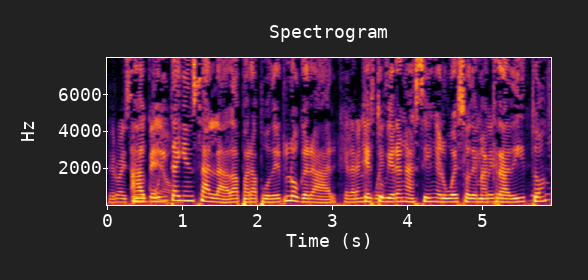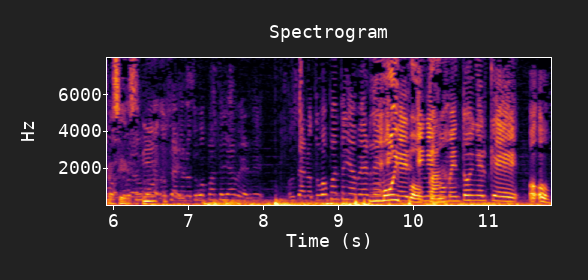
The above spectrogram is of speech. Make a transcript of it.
Pero agüita y ensalada para poder lograr en que hueso. estuvieran así en el hueso demacradito. Así es. O sea, no tuvo pantalla verde. O sea, no tuvo pantalla verde Muy en, el, en poca. el momento en el que... Oh, oh.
